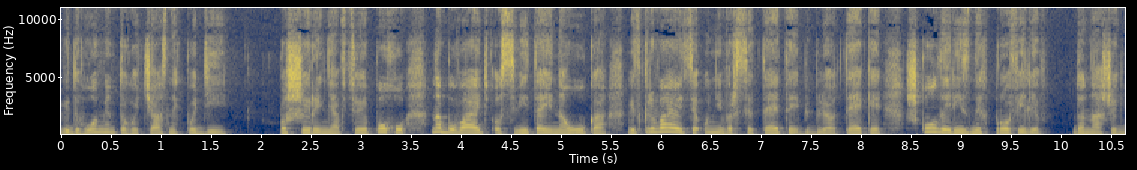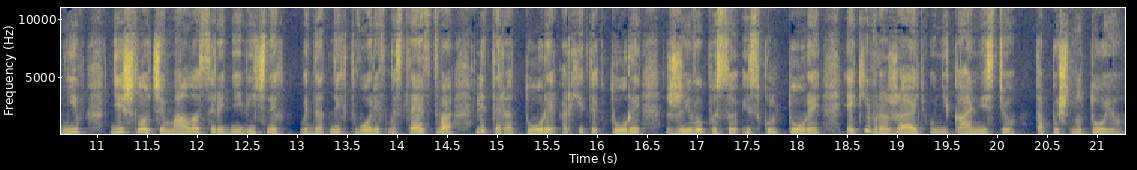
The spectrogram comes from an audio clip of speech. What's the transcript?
відгомін тогочасних подій. Поширення в цю епоху набувають освіта і наука, відкриваються університети, бібліотеки, школи різних профілів. До наших днів дійшло чимало середньовічних видатних творів мистецтва, літератури, архітектури, живопису і скульптури, які вражають унікальністю та пишнотою.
